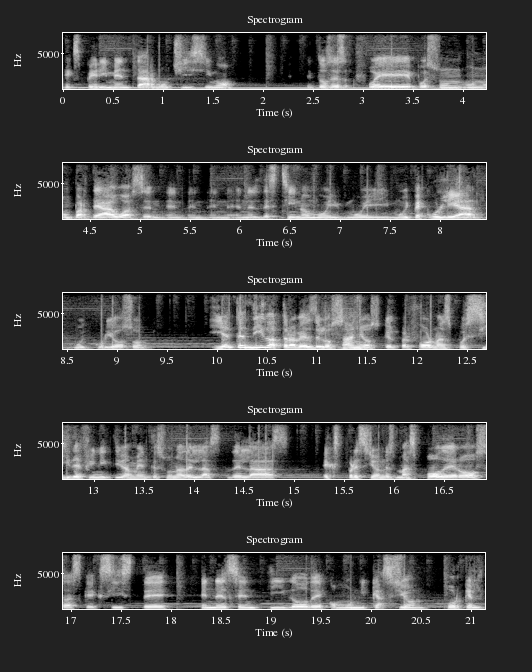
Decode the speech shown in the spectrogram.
experimentar muchísimo. Entonces fue pues un, un, un parteaguas en, en, en, en el destino muy, muy, muy peculiar, muy curioso. Y he entendido a través de los años que el performance pues sí definitivamente es una de las, de las expresiones más poderosas que existe en el sentido de comunicación, porque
